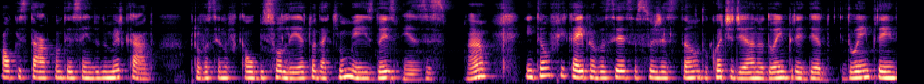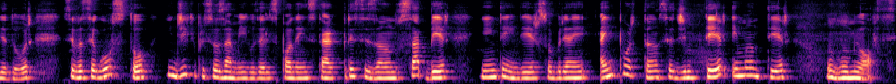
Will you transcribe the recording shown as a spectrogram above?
ao que está acontecendo no mercado, para você não ficar obsoleto daqui um mês, dois meses. Né? Então fica aí para você essa sugestão do cotidiano do empreendedor, do empreendedor. Se você gostou, indique para os seus amigos, eles podem estar precisando saber e entender sobre a, a importância de ter e manter um home office.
